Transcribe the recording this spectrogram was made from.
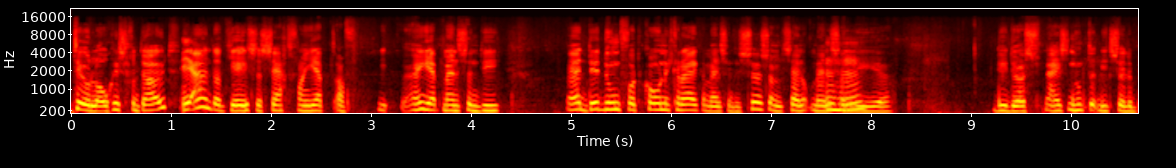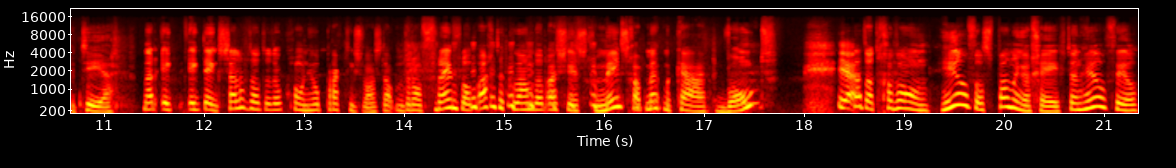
theologisch geduid. Ja. Hè? Dat Jezus zegt van je hebt, af, je hebt mensen die hè, dit doen voor het koninkrijk en mensen die zus. En het zijn ook mensen Mhm. die, eh, die dus, hij noemt het niet celibatair. Maar ik, ik denk zelf dat het ook gewoon heel praktisch was. Dat me er al vrij vlot achter kwam dat als je als gemeenschap met elkaar woont, Ja. dat dat gewoon heel veel spanningen geeft en heel veel.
